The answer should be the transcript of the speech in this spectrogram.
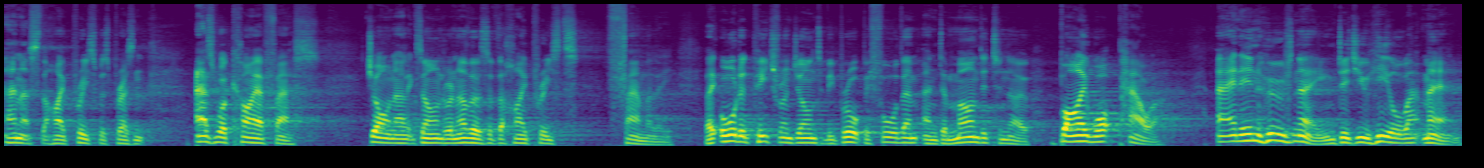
Annas, the high priest, was present, as were Caiaphas, John, Alexander, and others of the high priest's family. They ordered Peter and John to be brought before them and demanded to know by what power and in whose name did you heal that man?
